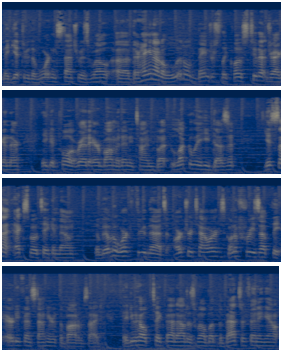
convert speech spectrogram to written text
They get through the warden statue as well. Uh, they're hanging out a little dangerously close to that dragon there. He could pull a red air bomb at any time, but luckily he doesn't. Gets that X-Bow taken down. They'll be able to work through that archer tower. It's going to freeze up the air defense down here at the bottom side. They do help take that out as well, but the bats are thinning out.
